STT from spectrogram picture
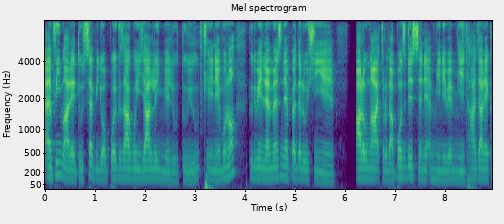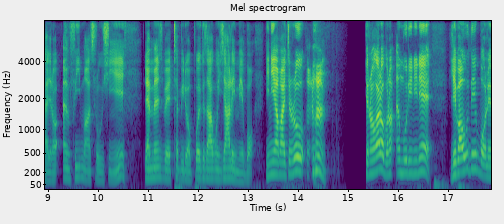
အန်ဖီမှာလည်းသူဆက်ပြီးတော့ပွဲကစားခွင့်ရလိမ့်မယ်လို့သူယူထင်တယ်ဗောနော်သူဒီပြင် Lemons နဲ့ပတ်သက်လို့ရှိရင်အားလုံးကကျွန်တော်ဒါ positive ဆန်တဲ့အမြင်တွေပဲမြင်ထားကြတဲ့ခါကျတော့ Anfi မှာဆိုလို့ရှိရင် Lemons ပဲထပ်ပြီးတော့ပွဲကစားခွင့်ရလိမ့်မယ်ပေါ့ဒီနေရာမှာကျွန်တော်တို့ကျွန်တော်ကတော့ဗောနော် Amorini နဲ့လေဘာဦးသင်းပေါ်လဲ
